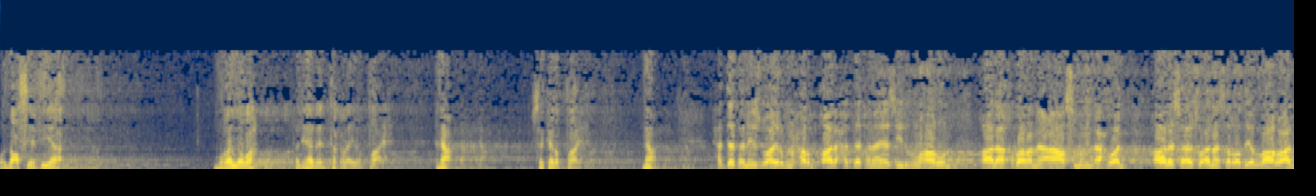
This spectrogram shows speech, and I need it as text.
والمعصية فيها مغلظة فلهذا انتقل إلى الطائف. نعم. سكن الطائف. نعم. حدثني زهير بن حرب قال حدثنا يزيد بن هارون قال أخبرنا عاصم الأحول قال سألت أنس رضي الله عنه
